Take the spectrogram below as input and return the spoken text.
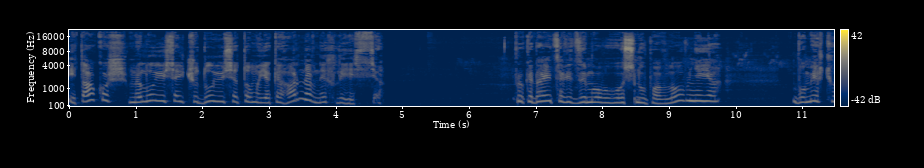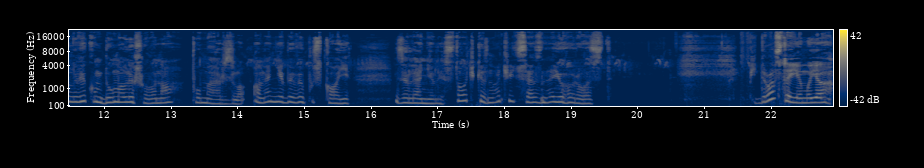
і також милуюся і чудуюся тому, яке гарне в них листя. Прокидається від зимового сну Павловнія, бо ми з чоловіком думали, що вона померзла, але ніби випускає зелені листочки, значить, все з нею гаразд. Підростає моя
